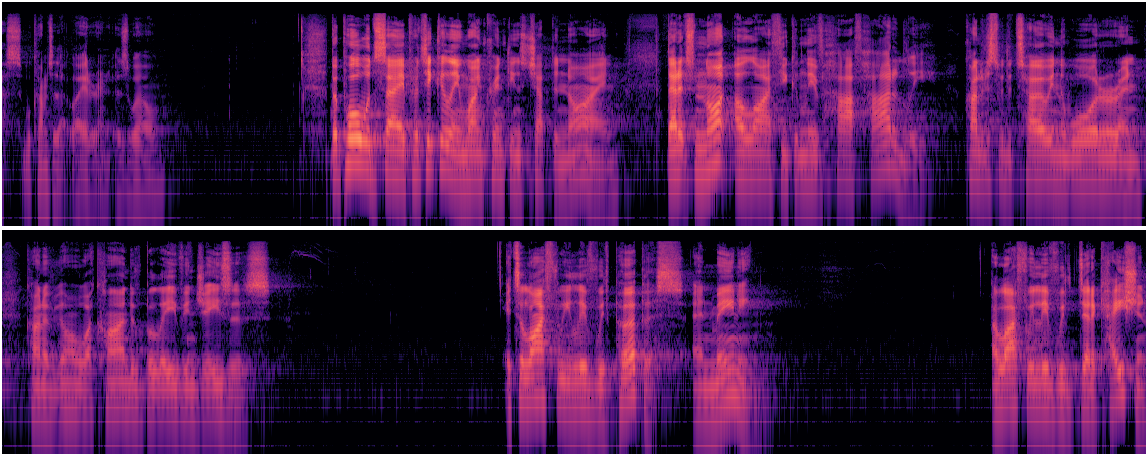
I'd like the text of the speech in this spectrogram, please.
us. We'll come to that later as well. But Paul would say, particularly in 1 Corinthians chapter 9, that it's not a life you can live half heartedly, kind of just with a toe in the water and kind of, oh, I kind of believe in Jesus. It's a life we live with purpose and meaning, a life we live with dedication.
